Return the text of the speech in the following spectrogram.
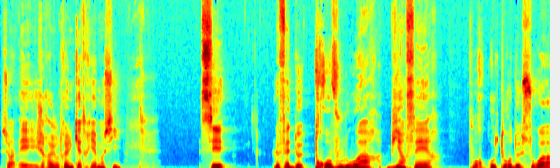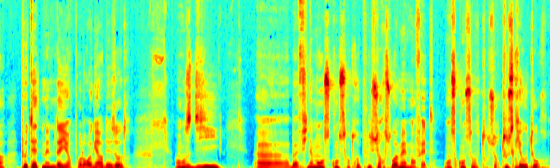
sur et je rajouterai une quatrième aussi. C'est le fait de trop vouloir bien faire pour autour de soi peut-être même d'ailleurs pour le regard des autres. On se dit euh, bah finalement on se concentre plus sur soi-même en fait. On se concentre sur tout ce qui est autour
